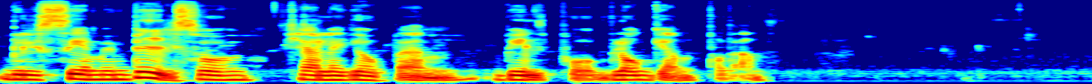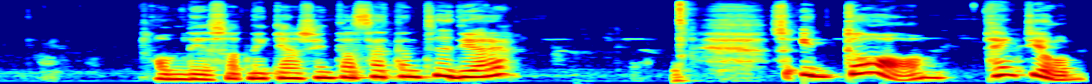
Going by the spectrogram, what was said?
vill se min bil så kan jag lägga upp en bild på bloggen på den. Om det är så att ni kanske inte har sett den tidigare. Så idag tänkte jag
